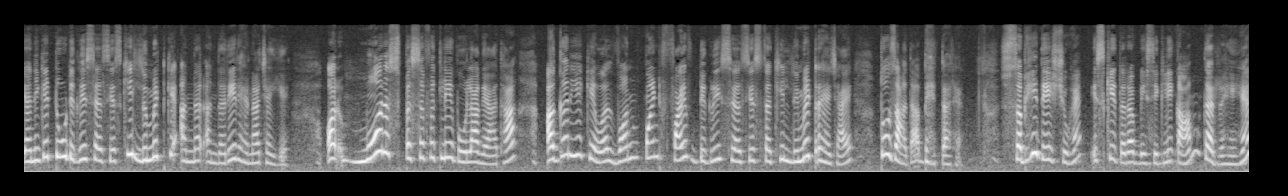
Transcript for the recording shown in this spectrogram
यानी कि टू डिग्री सेल्सियस की लिमिट के अंदर अंदर ही रहना चाहिए। और मोर स्पेसिफिकली बोला गया था, अगर ये केवल 1.5 डिग्री सेल्सियस तक ही लिमिट रह जाए तो ज़्यादा बेहतर है। सभी देश जो हैं, इसकी तरफ़ बेसिकली काम कर रहे हैं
